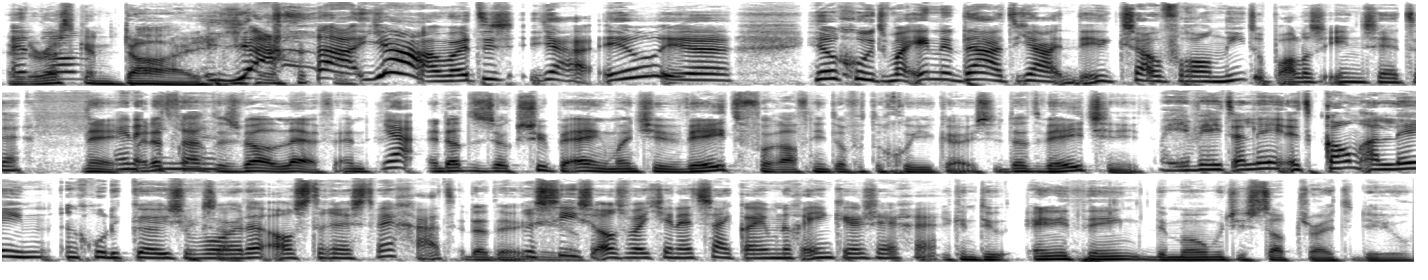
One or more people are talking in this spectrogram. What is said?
En the rest can die. Ja, ja, maar het is ja, heel, eh, heel goed. Maar inderdaad, ja, ik zou vooral niet op alles inzetten. Nee, En maar dat vraagt je- dus wel lef. En, Ja. en dat is ook super eng, want je weet vooraf niet of het een goede keuze is. Dat weet je niet. Maar je weet alleen, het kan alleen een goede keuze Exact. worden als de rest weggaat. Precies als wat je net zei. Kan je me nog één keer zeggen? You can do anything the moment you stop trying to do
